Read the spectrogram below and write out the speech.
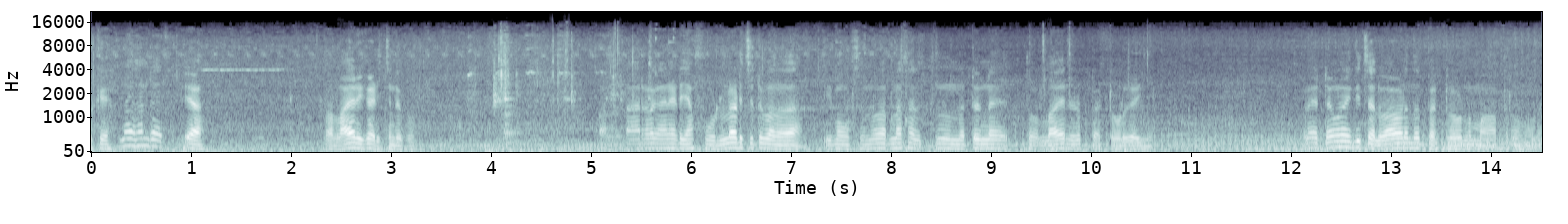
ഓക്കെ. 900. യാ. തൊള്ളായിരം അടിച്ചിട്ടുണ്ട് ഇപ്പോൾ പണ്ടാറങ്ങാനായിട്ട് ഞാൻ ഫുൾ അടിച്ചിട്ട് വന്നതാണ് ഈ മൗസ് എന്ന് പറഞ്ഞ സ്ഥലത്ത് നിന്നിട്ട് തന്നെ തൊള്ളായിരം രൂപ പെട്രോൾ കഴിഞ്ഞു. ഇവിടെ ഏറ്റവും കൂടുതൽ എനിക്ക് ചിലവാകുന്നത് പെട്രോളിന് മാത്രമാണ്.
